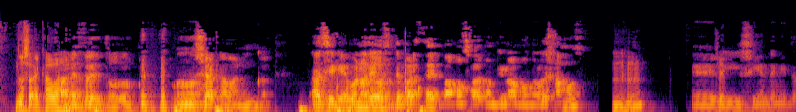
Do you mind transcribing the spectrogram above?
No se acaba. Parece de todo. No se acaba nunca. Así que, bueno, Diego, si te parece, vamos a continuar cuando lo dejamos. El siguiente mito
